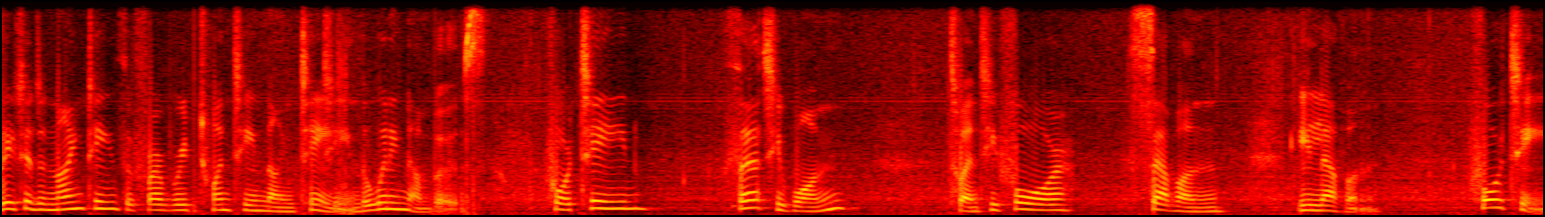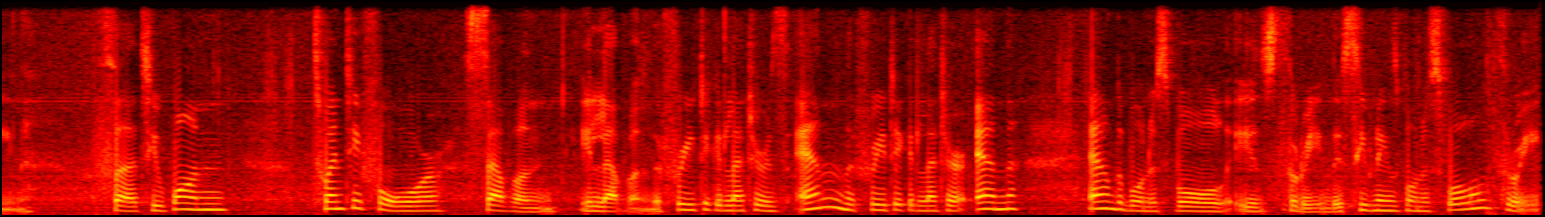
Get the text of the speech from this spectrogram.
dated the 19th of February 2019. The winning numbers 14, 31, 24, 7, 11, 14, 31, 24, 7, 11. The free ticket letter is N, the free ticket letter N, and the bonus ball is 3. This evening's bonus ball, 3.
